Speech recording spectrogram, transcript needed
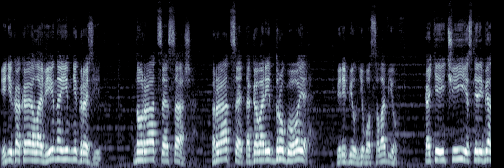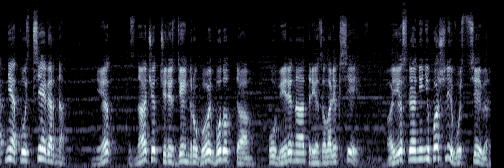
И никакая лавина им не грозит. Но рация, Саша, рация-то говорит другое!» Перебил его Соловьев. «Какие чаи, если ребят нет в Усть-Северном?» «Нет, значит, через день-другой будут там», уверенно отрезал Алексеев. «А если они не пошли в Усть-Северный?»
